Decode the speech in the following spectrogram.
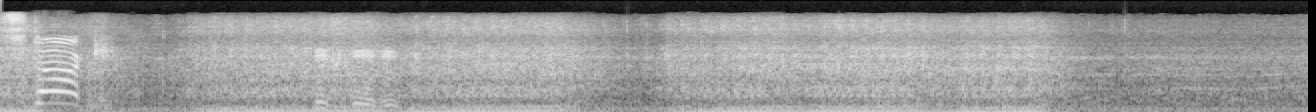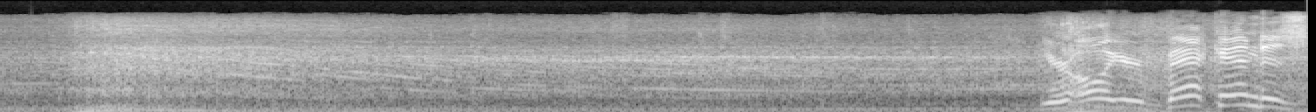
stuck. your oh your back end is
